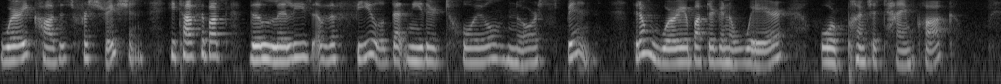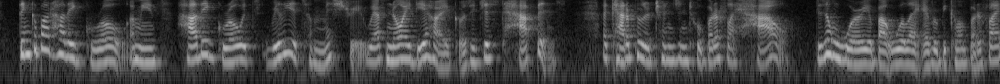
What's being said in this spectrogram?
Worry causes frustration. He talks about the lilies of the field that neither toil nor spin. They don't worry about they're going to wear or punch a time clock. Think about how they grow. I mean, how they grow, it's really it's a mystery. We have no idea how it grows. It just happens. A caterpillar turns into a butterfly. How? doesn't worry about will I ever become a butterfly.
